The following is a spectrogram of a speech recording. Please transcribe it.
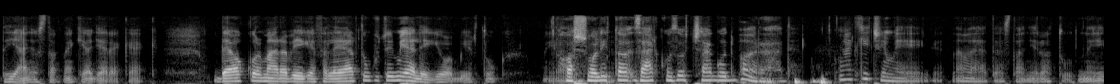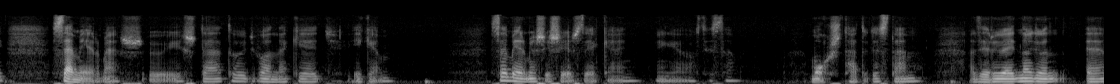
hiányoztak neki a gyerekek. De akkor már a vége fele jártunk, úgyhogy mi elég jól bírtuk. Hasonlít a zárkozottságodban rád? Hát kicsi még, nem lehet ezt annyira tudni. Szemérmes ő is, tehát hogy van neki egy, igen, szemérmes és érzékeny, igen, azt hiszem. Most, hát hogy aztán azért ő egy nagyon, eh,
